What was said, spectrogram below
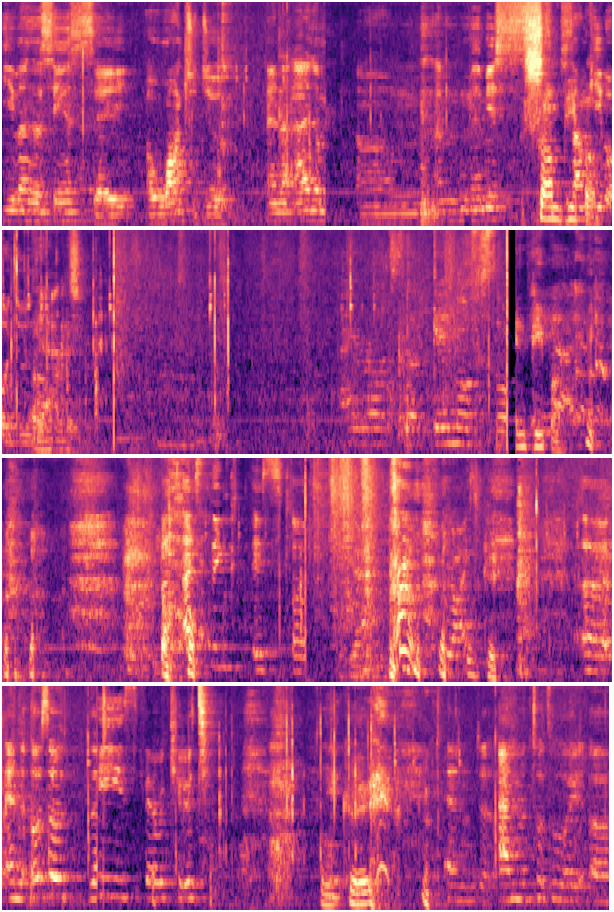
even the things they uh, want to do, and and um, and maybe s- Some people. some people do that. Okay. I wrote the Game of Thrones. In people. Yeah, yeah, yeah. but I think it's uh, right. Okay. Uh, and also the he is very cute, Okay. and uh, I'm totally uh,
